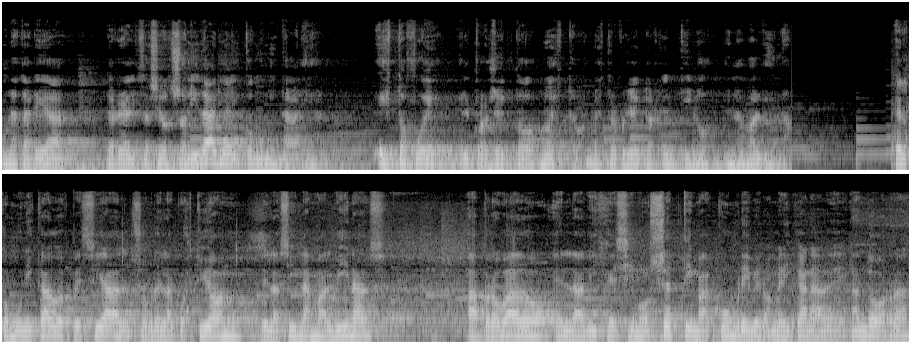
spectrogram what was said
una tarea de realización solidaria y comunitaria. Esto fue el proyecto nuestro, nuestro proyecto argentino en las Malvinas. El comunicado especial sobre la cuestión de las Islas Malvinas, aprobado en la vigésimo séptima Cumbre Iberoamericana de Andorra,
